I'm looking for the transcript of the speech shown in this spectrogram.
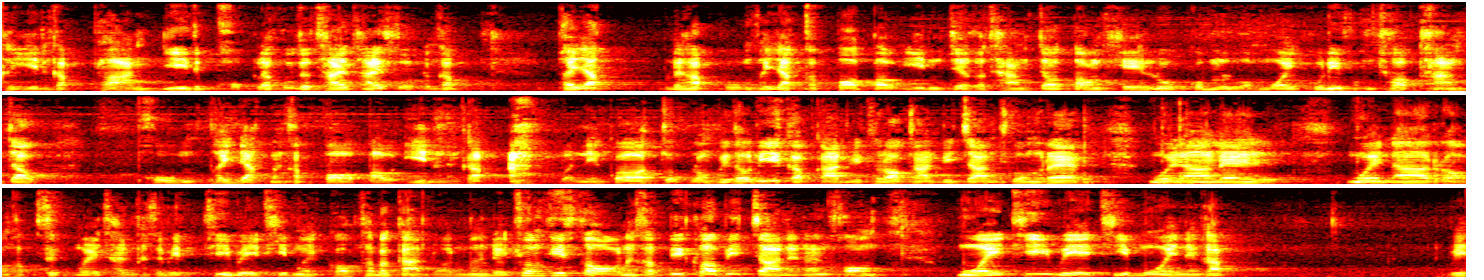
ครีนะครับพลาน 26 แล้วคู่สุดท้ายท้ายสุดนะครับพยักนะครับภูมิพยักกับปอเปาอินเจอกับทางเจ้าตองเคลูกกลมหลวงมวยคู่นี้ผมชอบทางเจ้า ภูมิพยักนะครับปอเป่าอินนะครับอะวันนี้ก็จบลงเพียงเท่านี้กับการวิเคราะห์การวิจารณ์ช่วงแรกมวยหน้าแรกมวยหน้ารองครับศึกมวยไทยพันธมิตรที่เวทีมวยกองทัพอากาศดอนเมืองเดี๋ยวช่วงที่สองนะครับวิเคราะห์วิจารณ์ในด้านของมวยที่เวทีมวยนะครับเว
